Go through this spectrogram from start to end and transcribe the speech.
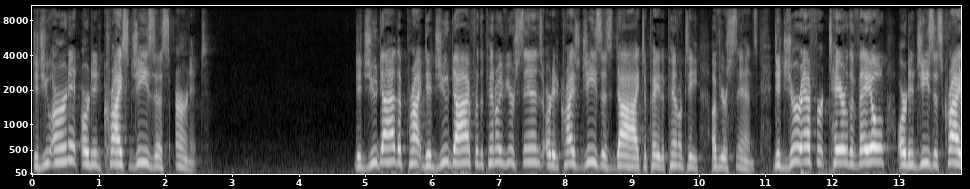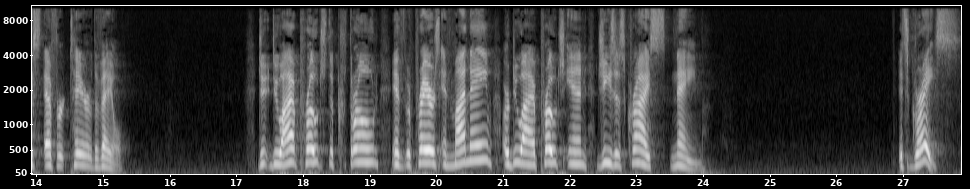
Did you earn it or did Christ Jesus earn it? Did you die the pri- did you die for the penalty of your sins or did Christ Jesus die to pay the penalty of your sins? Did your effort tear the veil or did Jesus Christ's effort tear the veil? Do, do I approach the throne if the prayers in my name, or do I approach in Jesus Christ's name? It's grace.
